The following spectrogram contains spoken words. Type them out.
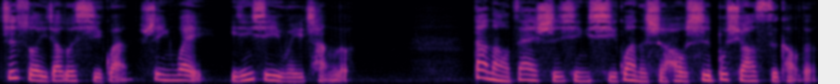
之所以叫做习惯，是因为已经习以为常了。大脑在实行习惯的时候是不需要思考的。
